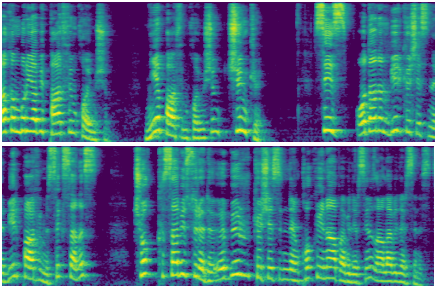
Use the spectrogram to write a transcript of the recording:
Bakın buraya bir parfüm koymuşum. Niye parfüm koymuşum? Çünkü siz odanın bir köşesine bir parfümü sıksanız çok kısa bir sürede öbür köşesinden kokuyu ne yapabilirsiniz? Alabilirsiniz.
